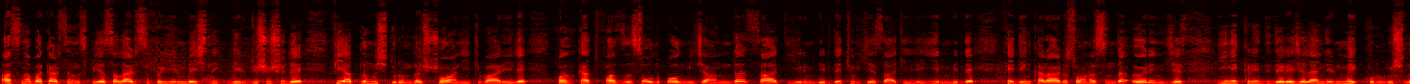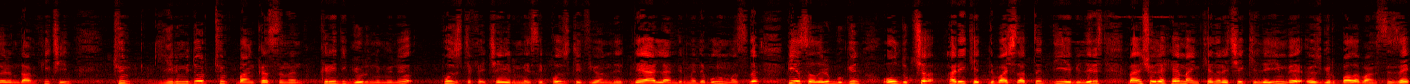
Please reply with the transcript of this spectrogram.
Aslına bakarsanız piyasalar 0.25'lik bir düşüşü de fiyatlamış durumda şu an itibariyle. Fakat fazlası olup olmayacağını da saat 21'de Türkiye saatiyle 21'de Fed'in kararı sonrasında öğreneceğiz. Yine kredi derecelendirme kuruluşlarından Fitch'in Türk 24 Türk Bankası'nın kredi görünümünü pozitife çevirmesi, pozitif yönde değerlendirmede bulunması da piyasaları bugün oldukça hareketli başlattı diyebiliriz. Ben şöyle hemen kenara çekileyim ve Özgür Balaban size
